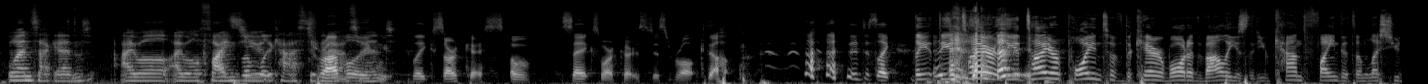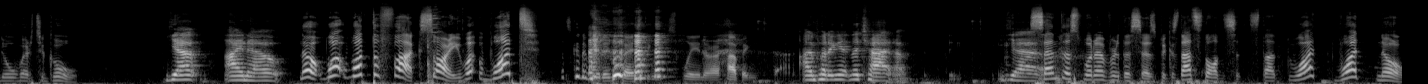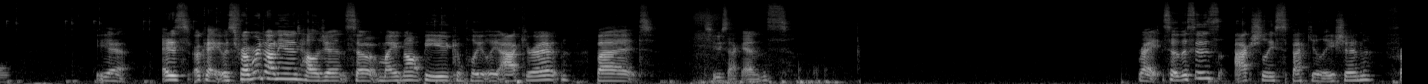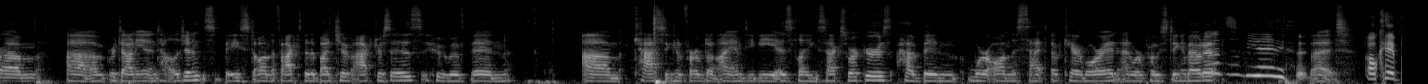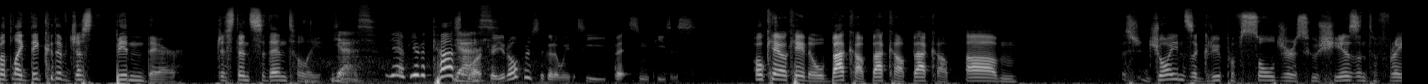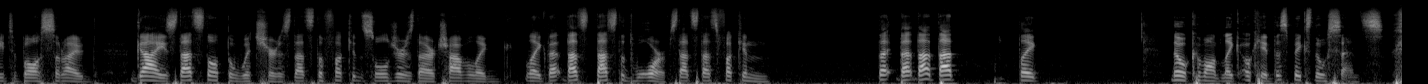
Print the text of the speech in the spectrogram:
One second. I will I will find That's some, you like, the casting traveling announcement. like circus of sex workers just rocked up. They're just like The the entire the entire point of the Kaer Morhen Valley is that you can't find it unless you know where to go. Yep, I know. No, what what the fuck? Sorry, what what? that's gonna be an interesting explainer having that. I'm putting it in the chat. Uh, Yeah. Send us whatever this is because that's nonsense. That what? What? No. Yeah. It is okay, it was from Redanian Intelligence, so it might not be completely accurate, but two seconds. Right, so this is actually speculation from um, Redanian Intelligence based on the fact that a bunch of actresses who have been um, cast and confirmed on IMDb as playing sex workers have been were on the set of Kaer Morhen and were posting about it. That doesn't mean anything. But Okay, but like they could have just been there, just incidentally. yes, yeah, if you're a cast Yes. worker, you're obviously going to see bits and pieces. Okay, okay, though. Back up, back up, back up. Um, joins a group of soldiers who she isn't afraid to boss around. Guys, that's not the Witchers. That's the fucking soldiers that are traveling. Like that. That's that's the dwarves. That's that's fucking. That that that that, like. No, come on. Like, okay, this makes no sense.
